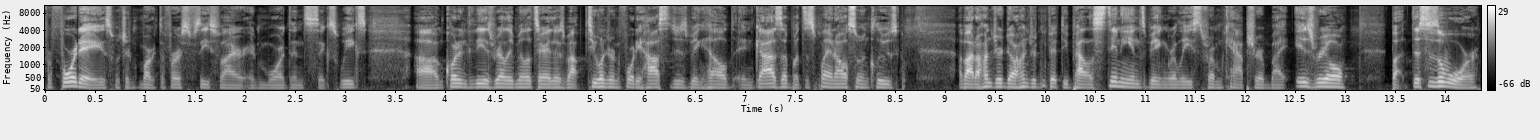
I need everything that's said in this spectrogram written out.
for four days, which would mark the first ceasefire in more than six weeks. Uh, according to the Israeli military, there's about 240 hostages being held in Gaza, but this plan also includes about 100 to 150 Palestinians being released from capture by Israel. But this is a war.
